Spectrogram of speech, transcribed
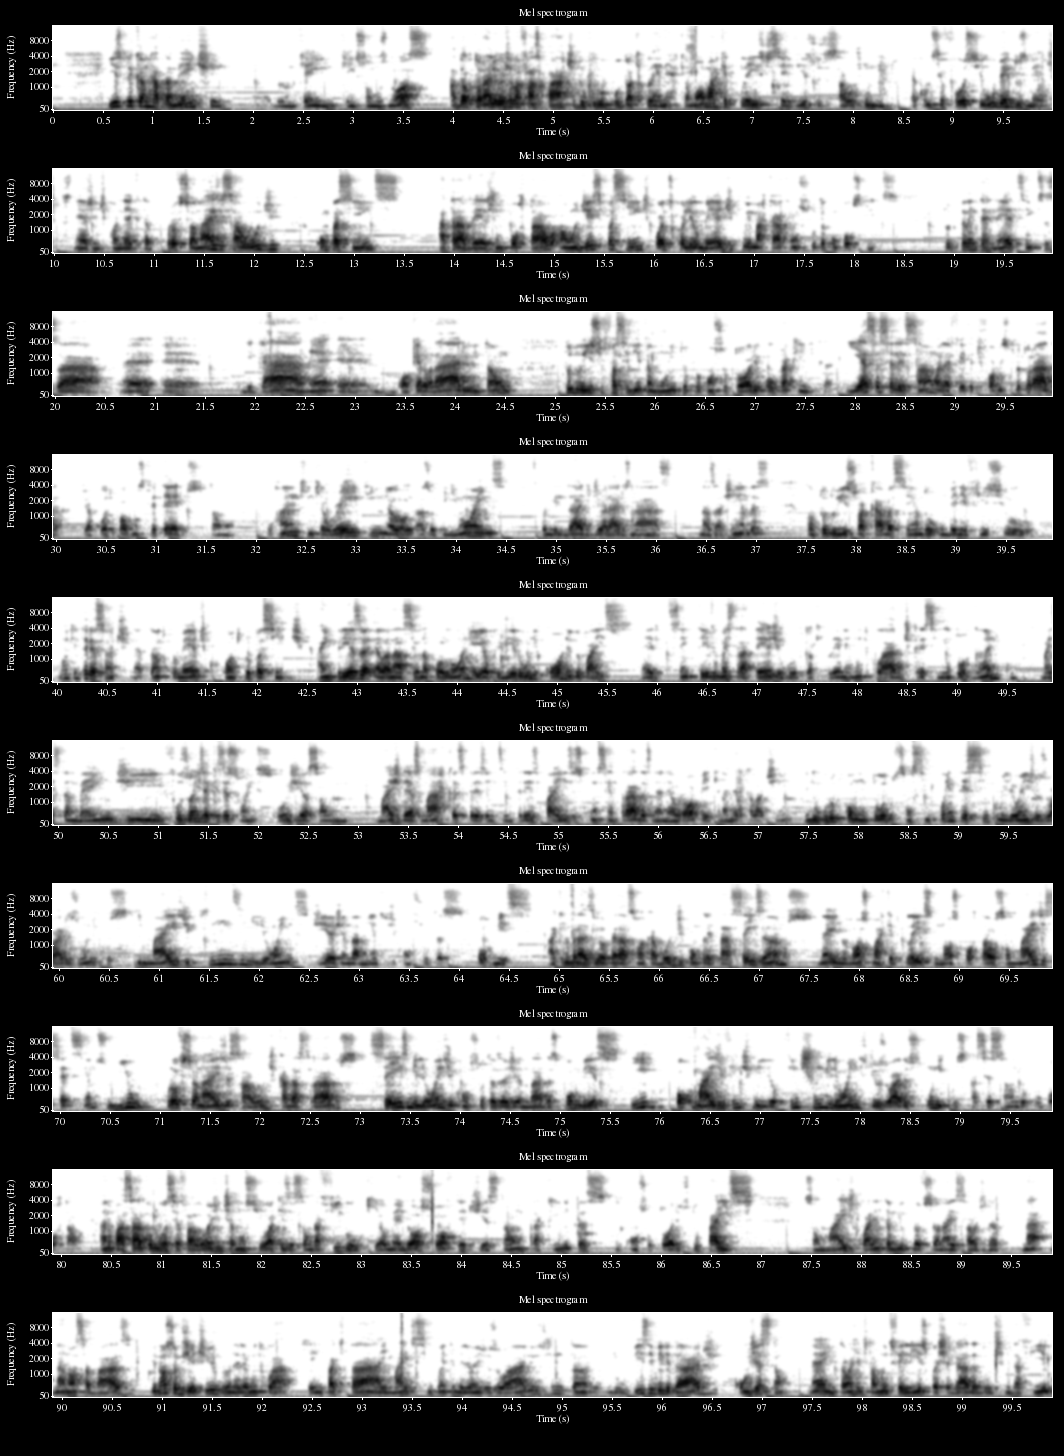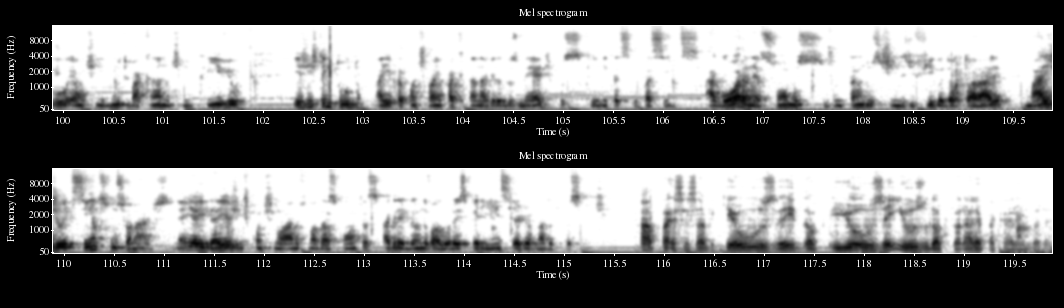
E explicando rapidamente, Bruno, quem, quem somos nós, a Doctoral hoje ela faz parte do grupo Doc Planner, que é o maior marketplace de serviços de saúde do mundo. É como se fosse Uber dos médicos. Né? A gente conecta profissionais de saúde com pacientes através de um portal onde esse paciente pode escolher o médico e marcar a consulta com poucos cliques. Tudo pela internet, sem precisar é, é, ligar né, é, em qualquer horário. Então, tudo isso facilita muito para o consultório ou para a clínica. E essa seleção ela é feita de forma estruturada, de acordo com alguns critérios. Então, o ranking, que é o rating, é as opiniões, disponibilidade de horários nas, nas agendas. Então, tudo isso acaba sendo um benefício muito interessante, né? tanto para o médico quanto para o paciente. A empresa ela nasceu na Polônia e é o primeiro unicórnio do país. Né? Ele sempre teve uma estratégia, o grupo Doc Planner, muito claro, de crescimento orgânico, mas também de fusões e aquisições. Hoje já são mais de 10 marcas presentes em 13 países, concentradas né, na Europa e aqui na América Latina. E no grupo como um todo, são 55 milhões de usuários únicos e mais de 15 milhões de agendamentos de consultas por mês. Aqui no Brasil, a operação acabou de completar seis anos, né? E no nosso marketplace, no nosso portal, são mais de 700 mil profissionais de saúde cadastrados, 6 milhões de consultas agendadas por mês e pouco mais de 20 milho, 21 milhões de usuários únicos acessando o portal. Ano passado, como você falou, a gente anunciou a aquisição da Figo, que é o melhor software de gestão para clínicas e consultórios do país. São mais de 40 mil profissionais de saúde na, na nossa base. E o nosso objetivo, Bruno, é muito claro, que é impactar aí mais de 50 milhões de usuários, juntando visibilidade com gestão. Né? Então a gente está muito feliz com a chegada do time da Figo, é um time muito bacana, um time incrível, e a gente tem tudo aí para continuar impactando a vida dos médicos, clínicas e pacientes. Agora, né, somos, juntando os times de Figo e Doctoralha, mais de 800 funcionários. Né? E a ideia é a gente continuar, no final das contas, agregando valor à experiência e à jornada do paciente. Rapaz, você sabe que eu usei e eu usei e uso Doctoralha pra caramba, né?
